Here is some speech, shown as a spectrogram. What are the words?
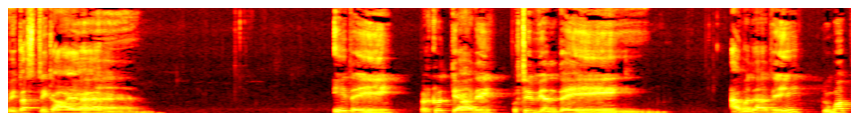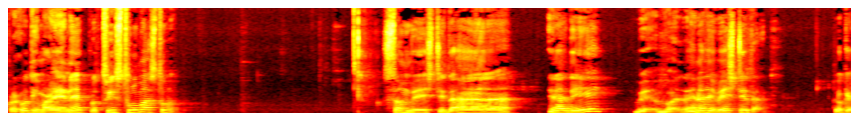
વિતસ્તિકાય એતૈ પ્રકૃત્યાદિ પૃથિવ્યંતે આ બધાથી ટૂંકમાં પ્રકૃતિ મળે એને પૃથ્વી સ્થૂળમાં સ્થૂળ સંવેષ્ટિત એનાથી એનાથી વેષ્ટિત તો કે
